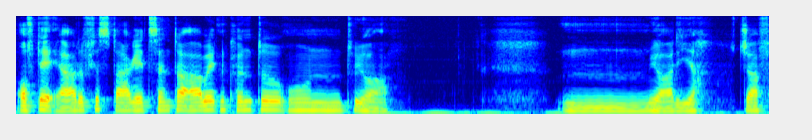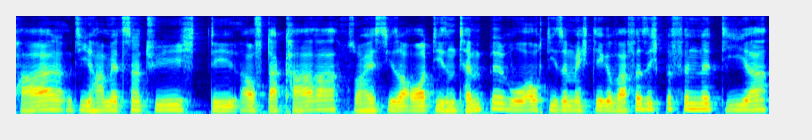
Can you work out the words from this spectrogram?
auf der Erde für Stargate Center arbeiten könnte. Und ja. Mm, ja, die Jafar, die haben jetzt natürlich die, auf Dakara, so heißt dieser Ort, diesen Tempel, wo auch diese mächtige Waffe sich befindet, die ja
